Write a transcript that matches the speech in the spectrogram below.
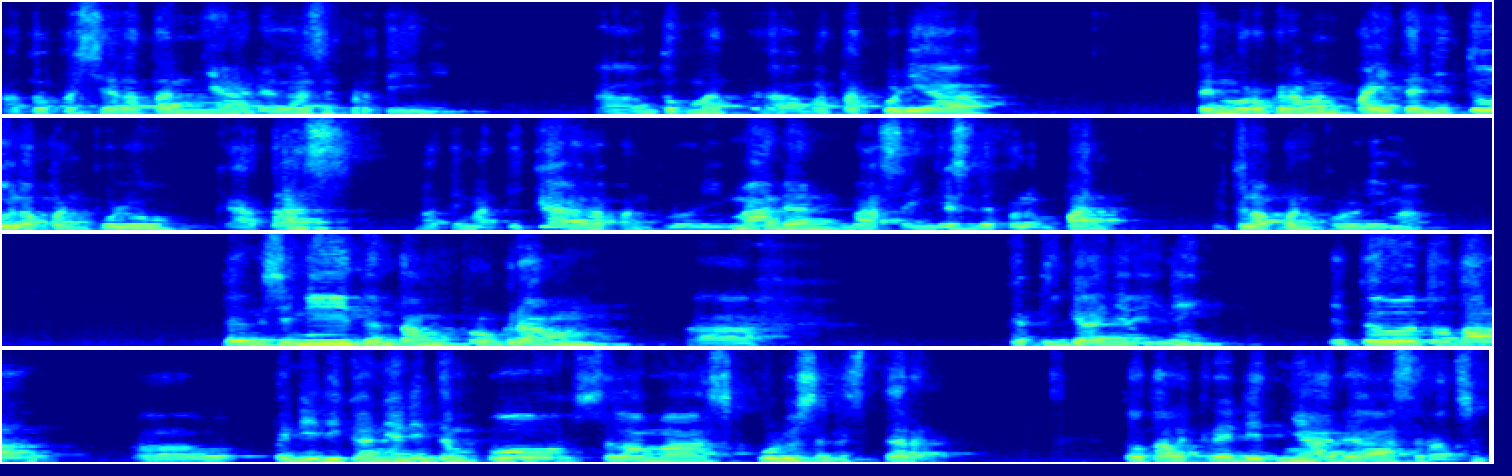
atau persyaratannya adalah seperti ini. Uh, untuk mat, uh, mata kuliah pemrograman Python itu 80 ke atas, matematika 85 dan bahasa Inggris level 4 itu 85. Dan di sini tentang program uh, ketiganya ini itu total uh, pendidikannya ditempuh selama 10 semester. Total kreditnya ada 140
